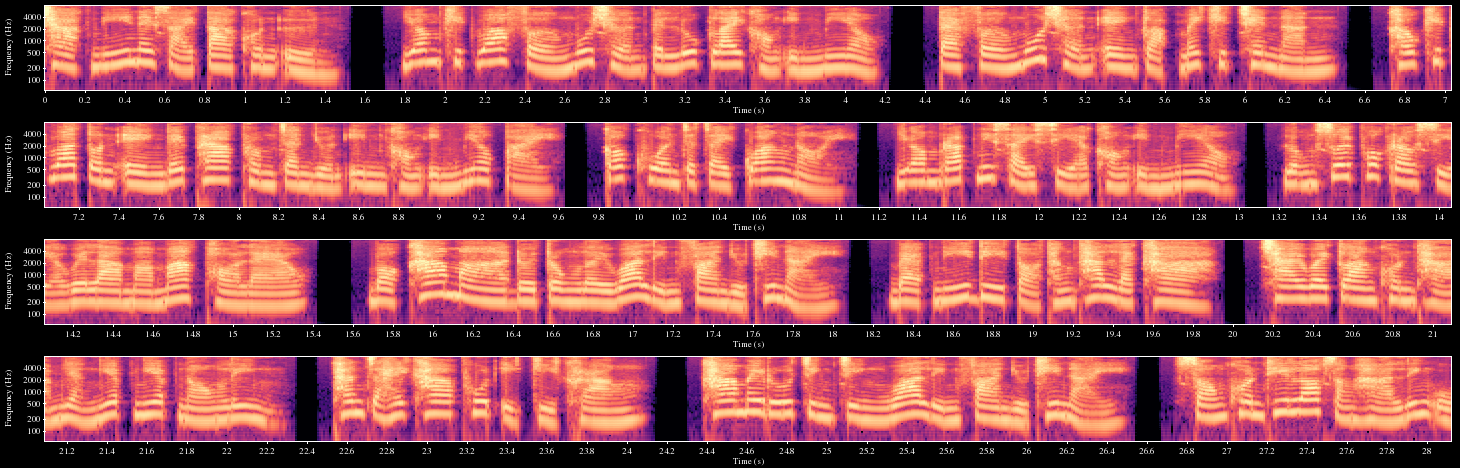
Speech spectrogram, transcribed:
ฉากนี้ในสายตาคนอื่น ย่อมคิดว่าเฟิงมู่เฉินเป็นลูกไล่ของอินเมี่ยว แต่เฟิงมู่เฉินเองกลับไม่คิดเช่นนั้น เขาคิดว่าตนเองได้พรากพรหมจันหยวนอินของอินเมี่ยวไป ก็ควรจะใจกว้างหน่อย ยอมรับนิสัยเสียของอินเมียว หลงซ่วยพวกเราเสียเวลามามากพอแล้ว บอกข้ามาโดยตรงเลยว่าหลินฟานอยู่ที่ไหน แบบนี้ดีต่อทั้งท่านและข้าชายวัยกลางคนถามอย่างเงียบๆน้องลิงท่านจะให้ข้าพูดอีกกี่ครั้งข้าไม่รู้จริง ๆ ว่าหลินฟานอยู่ที่ไหนสองคนที่ลอบสังหารลิงอู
